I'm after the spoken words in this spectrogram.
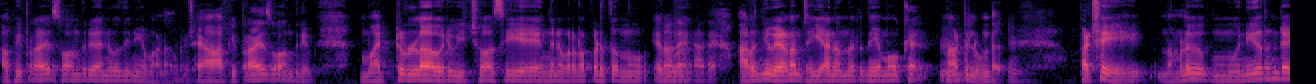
അഭിപ്രായ സ്വാതന്ത്ര്യം അനുവദനീയമാണ്. പക്ഷേ ആ അഭിപ്രായ സ്വാതന്ത്ര്യം മറ്റുള്ള ഒരു വിശ്വാസിയെ എങ്ങനെ വ്രണപ്പെടുത്തുന്നു എന്ന് അറിഞ്ഞു വേണം ചെയ്യാനെന്നൊരു നിയമമൊക്കെ നാട്ടിലുണ്ട്. പക്ഷേ നമ്മൾ മുനീറിന്റെ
